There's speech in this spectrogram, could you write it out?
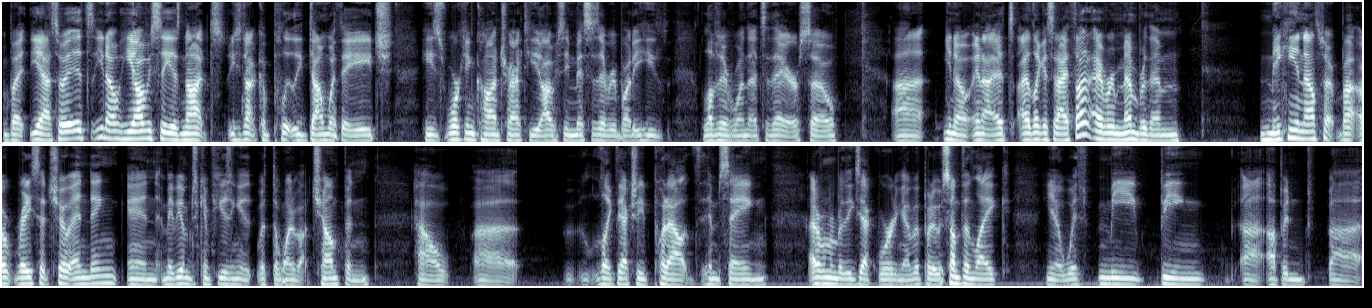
but yeah, so it's you know he obviously is not he's not completely done with AH. He's working contract. He obviously misses everybody. He loves everyone that's there. So, uh, you know, and I, it's I like I said, I thought I remember them making an announcement about a Ready Set Show ending, and maybe I'm just confusing it with the one about Chump and how uh, like they actually put out him saying I don't remember the exact wording of it, but it was something like you know with me being uh, up in uh,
